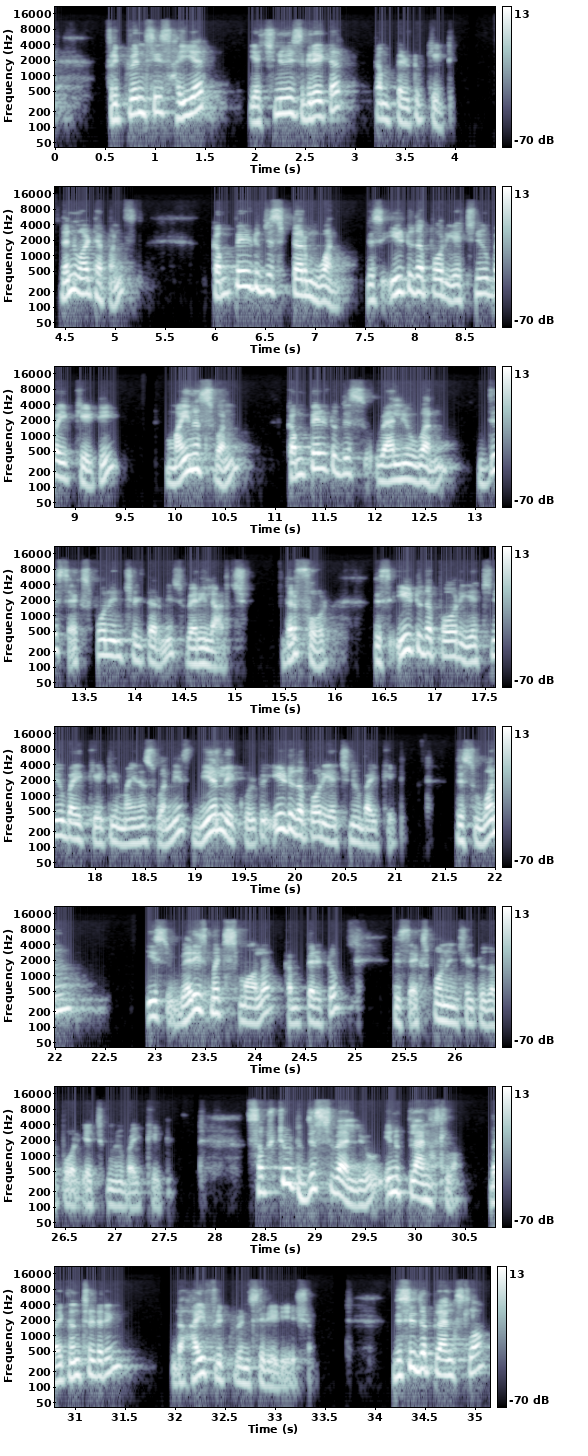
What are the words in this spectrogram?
frequency is higher, h nu is greater compared to kt. Then what happens? Compared to this term 1, this e to the power h nu by kt minus 1, compared to this value 1, this exponential term is very large. Therefore, this e to the power h nu by kt minus 1 is nearly equal to e to the power h nu by kt. This 1 is very much smaller compared to this exponential to the power h nu by kt. Substitute this value in Planck's law by considering the high frequency radiation. This is the Planck's law.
